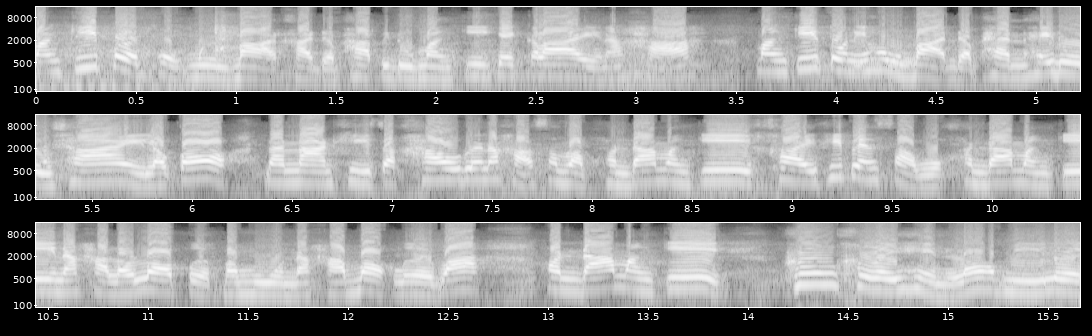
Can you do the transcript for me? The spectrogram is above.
มังกี้เปิด 60,000 บาทค่ะ เดี๋ยวพาไปดูมังกี้ใกล้ ๆ นะคะ มังกี้ตัวนี้ 6 บาท เดี๋ยวแพนให้ดูใช่ แล้วก็นานๆทีจะเข้าด้วยนะคะสำหรับ Honda Monkey ใครที่เป็นสาวก Honda Monkey นะคะ แล้วรอเปิดประมูลนะคะ บอกเลยว่า Honda Monkey เพิ่งเคยเห็นรอบนี้เลย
